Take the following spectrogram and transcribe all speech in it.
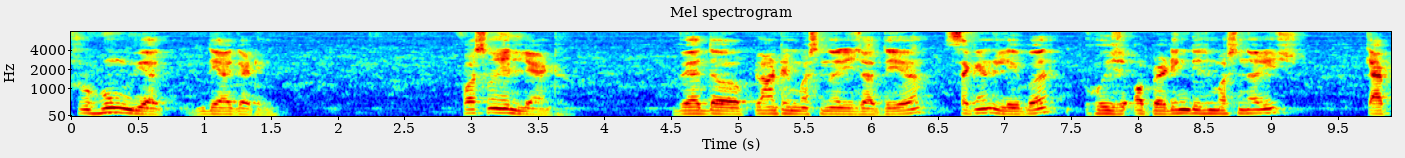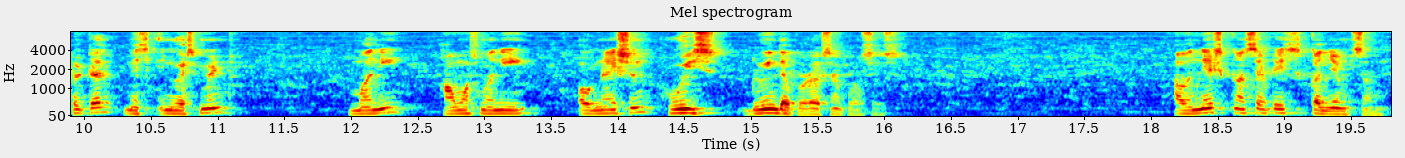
through whom we are they are getting. First one is land where the plant and machineries are there. Second labor who is operating these machineries. Capital means investment money how much money organization who is doing the production process. Our next concept is consumption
